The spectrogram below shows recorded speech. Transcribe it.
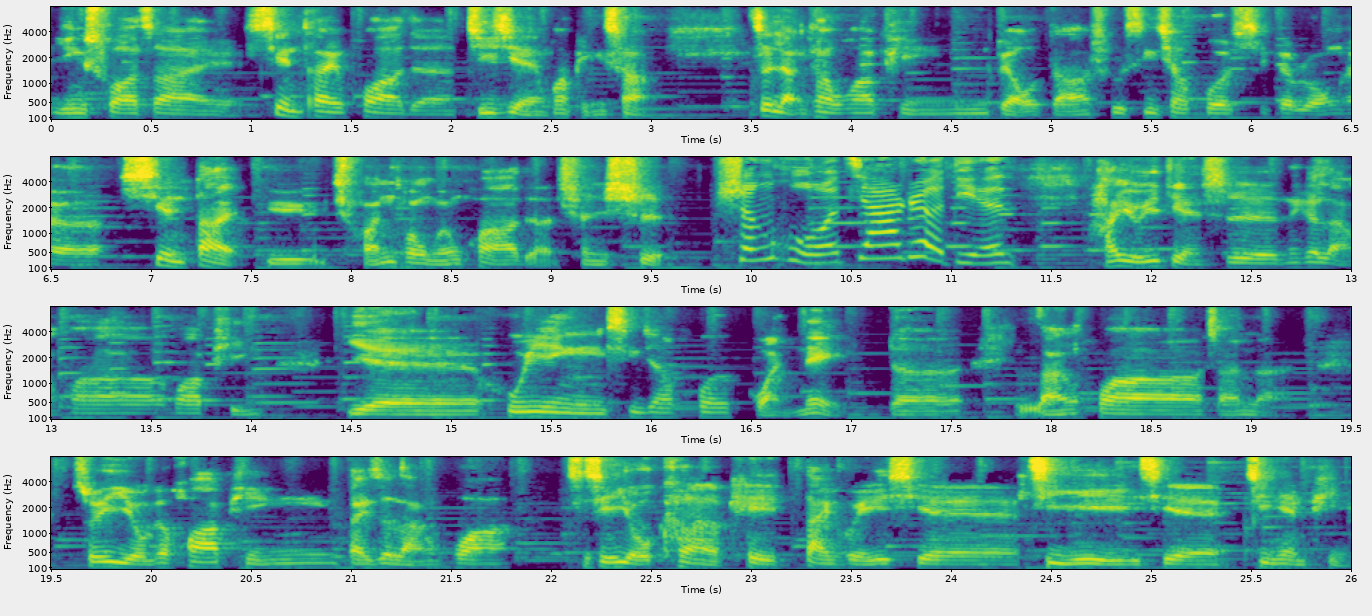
印刷在现代化的极简花瓶上。这两套花瓶表达出新加坡是一个融合现代与传统文化的城市。生活加热点，还有一点是那个兰花花瓶，也呼应新加坡馆内的兰花展览，所以有个花瓶带着兰花，这些游客可以带回一些记忆、一些纪念品。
